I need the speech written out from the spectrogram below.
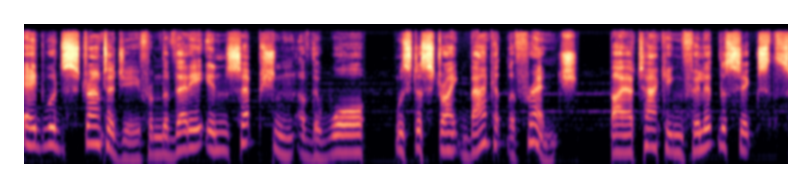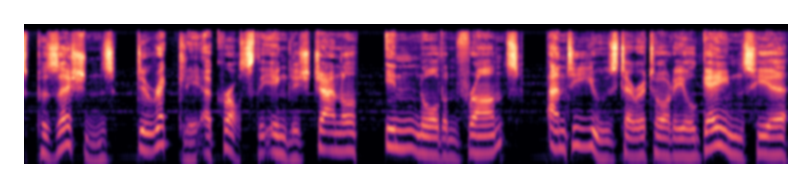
Edward's strategy from the very inception of the war was to strike back at the French by attacking Philip VI's possessions directly across the English Channel in northern France and to use territorial gains here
